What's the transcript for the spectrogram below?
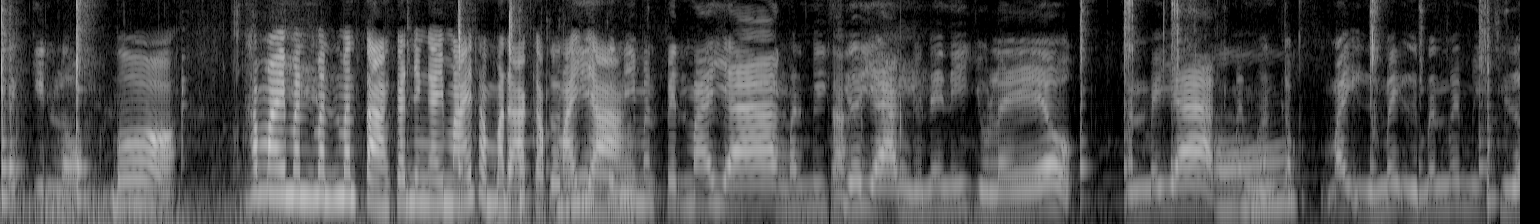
ได้กินหรอกบ่ทำไมมันมันมันต่างกันยังไงไม้ธรรมดากับตัวไม้นี้ยาตัวนี้มันเป็นไม้ยางมันมีเชื้อยางอยู่ในนี้อยู่แล้ว มันไม่ยากไม่เหมือนกับไม้อื่นไม้อื่นมันไม่มีเชื้อ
